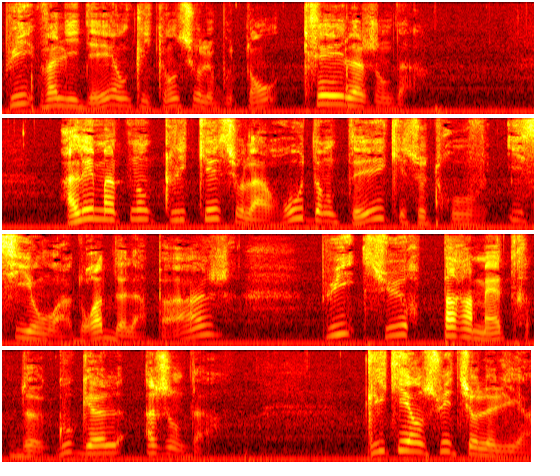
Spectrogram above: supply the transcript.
puis validez en cliquant sur le bouton Créer l'agenda. Allez maintenant cliquer sur la roue dentée qui se trouve ici en haut à droite de la page, puis sur Paramètres de Google Agenda. Cliquez ensuite sur le lien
